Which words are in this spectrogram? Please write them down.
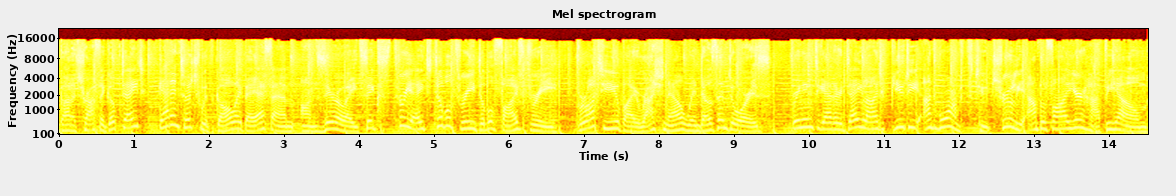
Got a traffic update? Get in touch with Galway Bay FM on 086 3833553. Brought to you by Rationale Windows and Doors. Bringing together daylight, beauty, and warmth to truly amplify your happy home.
